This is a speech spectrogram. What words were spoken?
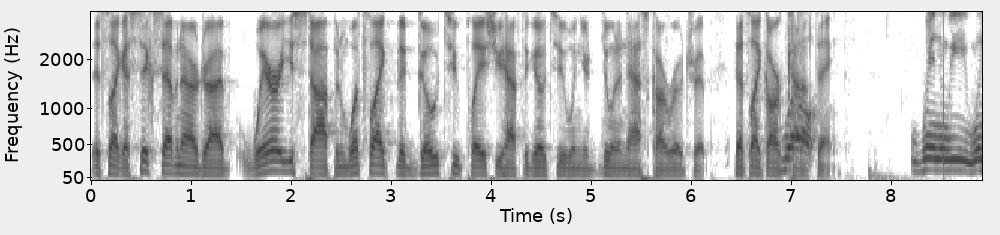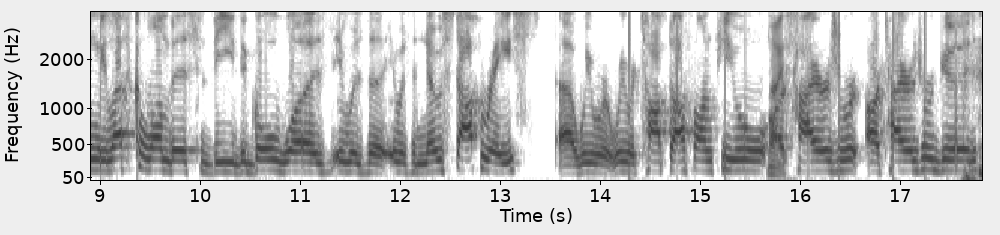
It's like a six seven hour drive. Where are you stopping? What's like the go to place you have to go to when you're doing a NASCAR road trip? That's like our kind of thing. when we when we left Columbus, the the goal was it was a it was a no stop race. Uh, we were we were topped off on fuel. Nice. Our tires were our tires were good,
